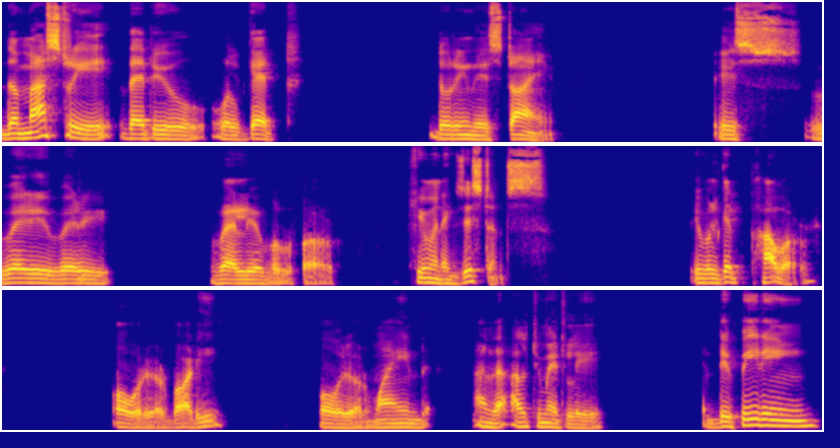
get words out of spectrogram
The mastery that you will get during this time is very, very valuable for human existence. You will get power over your body, over your mind, and ultimately defeating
